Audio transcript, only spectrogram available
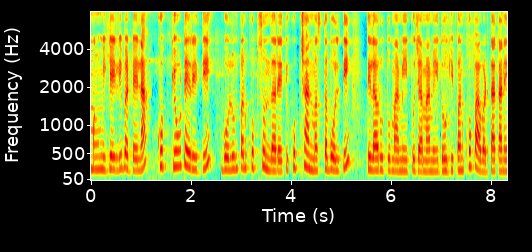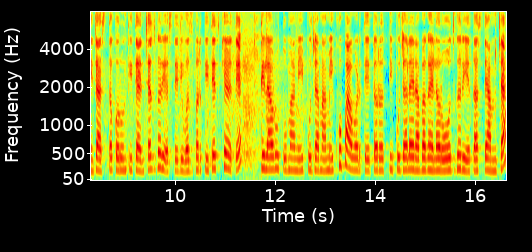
मग मी गेली बड्डेला खूप क्यूट आहे रिद्धी. बोलून पण खूप सुंदर आहे ती. खूप छान मस्त बोलती. तिला ऋतू मामी पूजा मामी दोघी पण खूप आवडतात आणि जास्त करून ती त्यांच्याच घरी असते. दिवसभर तिथेच खेळते. तिला ऋतू मामी पूजा मामी खूप आवडते. तर ती पूजाला येणार बघायला रोज घरी येत असते आमच्या.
